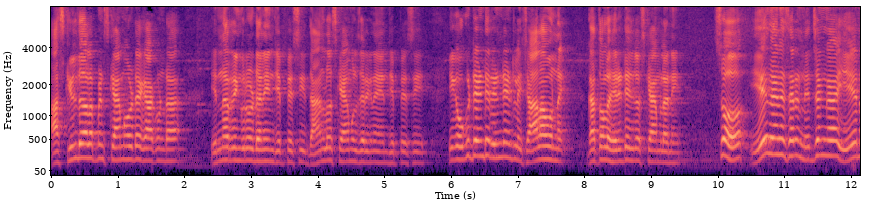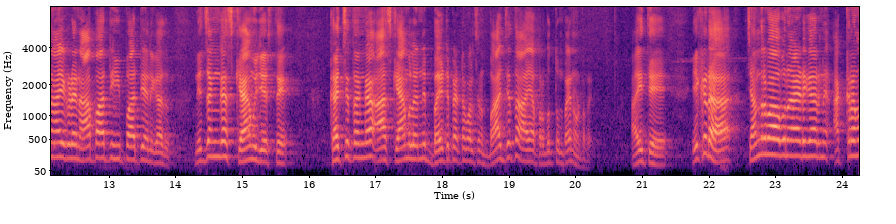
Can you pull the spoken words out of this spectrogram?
ఆ స్కిల్ డెవలప్మెంట్ స్కామ్ ఒకటే కాకుండా ఇన్నర్ రింగ్ రోడ్ అని అని చెప్పేసి దానిలో స్కాములు జరిగినాయని చెప్పేసి ఇక ఒకటేంటి రెండేంటి చాలా ఉన్నాయి. గతంలో హెరిటేజ్లో స్కామ్లని. సో ఏదైనా సరే నిజంగా ఏ నాయకుడైనా ఆ పార్టీ ఈ పార్టీ అని కాదు నిజంగా స్కామ్ చేస్తే ఖచ్చితంగా ఆ స్కాములన్నీ బయట పెట్టవలసిన బాధ్యత ఆయా ప్రభుత్వం పైన ఉంటుంది. అయితే ఇక్కడ చంద్రబాబు నాయుడు గారిని అక్రమ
